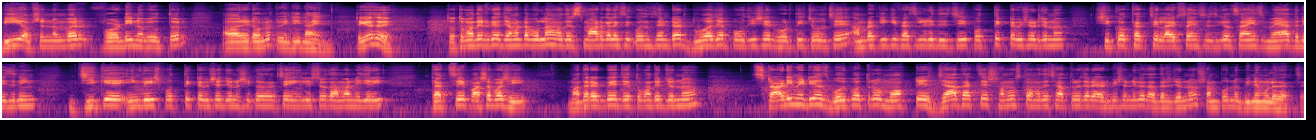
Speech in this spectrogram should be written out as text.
বি অপশন নাম্বার ফোরটিন হবে উত্তর, আর এটা হলো টোয়েন্টি নাইন ঠিক আছে? তো তোমাদেরকে যেমনটা বললাম, আমাদের স্মার্ট গ্যালাক্সি কোচিং সেন্টার দু হাজার পঁচিশের ভর্তি চলছে। আমরা কী কী ফ্যাসিলিটি দিচ্ছি? প্রত্যেকটা বিষয়ের জন্য শিক্ষক থাকছে life science physical science math reasoning GK English প্রত্যেকটা বিষয়ের জন্য শিক্ষক থাকছে। ইংলিশটা তো আমার নিজেরই থাকছে। পাশাপাশি মাথায় রাখবে যে তোমাদের জন্য স্টাডি মেটেরিয়ালস, বইপত্র মক টেস্ট যা থাকছে, সমস্ত আমাদের ছাত্র যারা অ্যাডমিশন নেবে তাদের জন্য সম্পূর্ণ বিনামূল্যে থাকছে।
